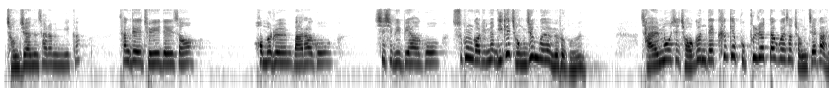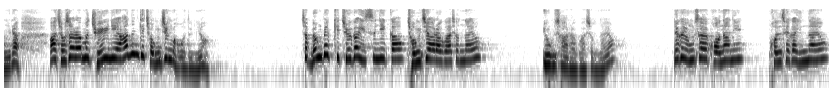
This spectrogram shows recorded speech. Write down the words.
정죄하는 사람입니까? 상대의 죄에 대해서 허물을 말하고 시시비비하고 수근거리면 이게 정죄인 거예요, 여러분. 잘못이 적은데 크게 부풀렸다고 해서 정죄가 아니라 아, 저 사람은 죄인이야 하는 게 정죄인 거거든요. 자, 명백히 죄가 있으니까 정죄하라고 하셨나요? 용서하라고 하셨나요? 내가 용서할 권한이, 권세가 있나요?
